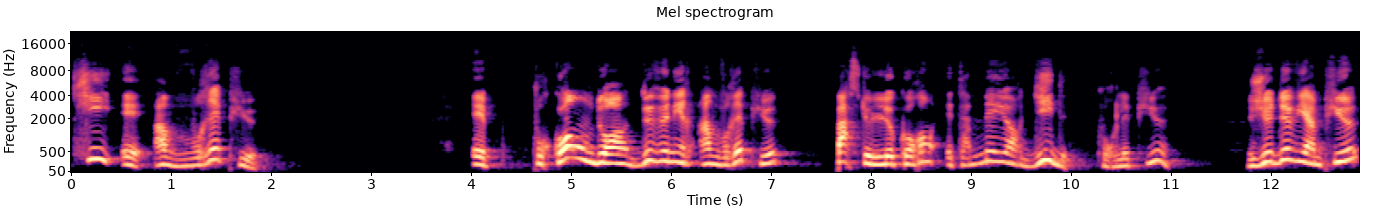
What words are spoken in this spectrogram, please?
qui est un vrai pieux. Et pourquoi on doit devenir un vrai pieux? Parce que le Coran est un meilleur guide pour les pieux. Je deviens pieux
